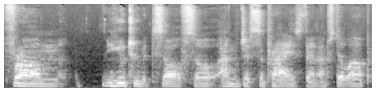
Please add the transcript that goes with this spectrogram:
from YouTube itself. So I'm just surprised that I'm still up.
